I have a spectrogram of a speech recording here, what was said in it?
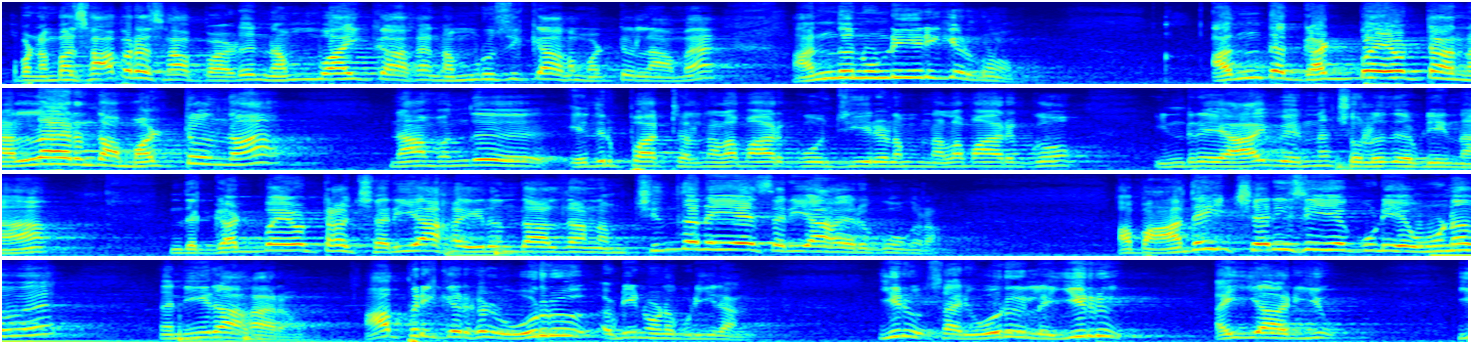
அப்போ நம்ம சாப்பிட்ற சாப்பாடு நம் வாய்க்காக நம் ருசிக்காக மட்டும் இல்லாமல் அந்த நுண்ணுயிரிக்கு இருக்கணும். அந்த கட் பயோட்டா நல்லா இருந்தால் மட்டும்தான் நாம் வந்து எதிர்பார்த்தல் நலமாக இருக்கும் ஜீரணம் நலமாக இருக்கும். இன்றைய ஆய்வு என்ன சொல்லுது அப்படின்னா இந்த கட்பயோட்டா சரியாக சரியாக இருந்தால்தான் நம் சிந்தனையே சரியாக இருக்குங்கிறான். அப்போ அதை சரி செய்யக்கூடிய உணவு நீராகாரம். ஆப்பிரிக்கர்கள் ஒரு அப்படின்னு ஒன்று குடிக்கிறாங்க. இரு சாரி ஒரு இல்லை இரு. ஐஆர்யு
